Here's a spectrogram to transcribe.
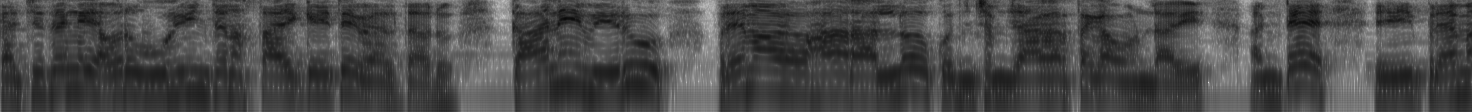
ఖచ్చితంగా ఎవరు ఊహించిన స్థాయికి అయితే వెళ్తారు. కానీ వీరు ప్రేమ వ్యవహారాల్లో కొంచెం జాగ్రత్తగా ఉండాలి. అంటే ఈ ప్రేమ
